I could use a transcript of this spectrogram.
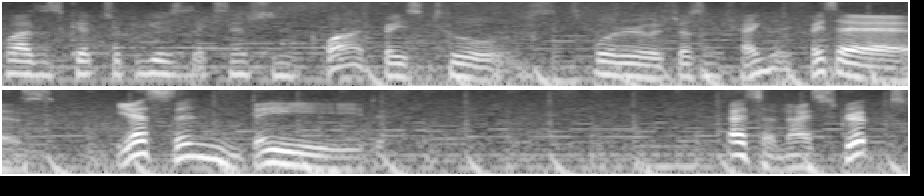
quads and SketchUp uses extension QuadFace Tools. Explorer which doesn't triangulate faces. Yes, indeed. That's a nice script.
